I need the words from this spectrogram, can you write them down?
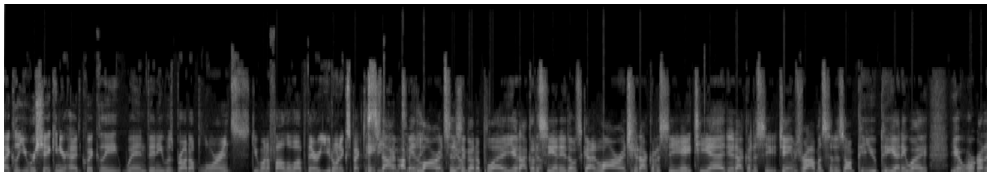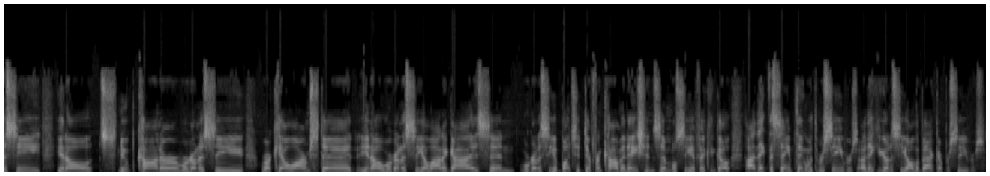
Michael, you were shaking your head quickly when Vinny was brought up Lawrence. Do you want to follow up there? You don't expect to He's see not, him. I mean, Lawrence but, isn't going to play. You're not going to see any of those guys. Lawrence, you're not going to see ATN. You're not going to see James Robinson is on PUP anyway. You, we're going to see, you know, Snoop Conner. We're going to see Ryquell Armstead. You know, we're going to see a lot of guys, and we're going to see a bunch of different combinations, and we'll see if it can go. I think the same thing with receivers. I think you're going to see all the backup receivers.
